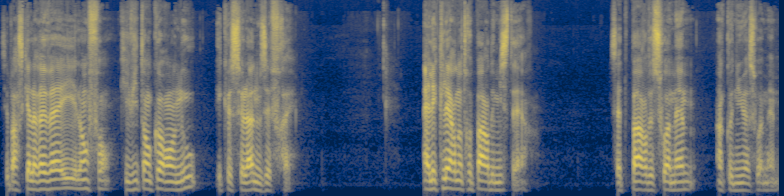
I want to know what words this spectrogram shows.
c'est parce qu'elle réveille l'enfant qui vit encore en nous et que cela nous effraie. Elle éclaire notre part de mystère, cette part de soi-même inconnue à soi-même.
